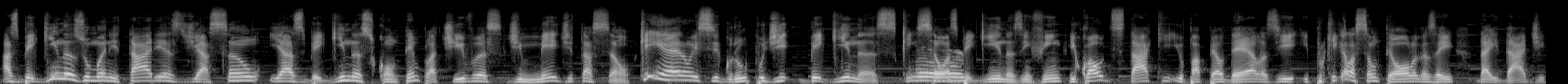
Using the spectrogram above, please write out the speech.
as beguinas humanitárias de ação e as beguinas contemplativas de meditação. Quem eram esse grupo de beguinas? Quem são É. as beguinas, enfim? E qual o destaque e o papel delas? E, e por que, que elas são teólogas aí da idade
